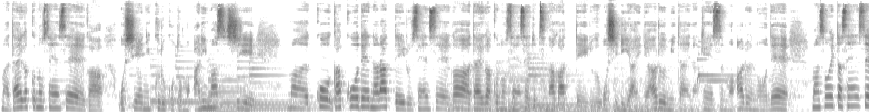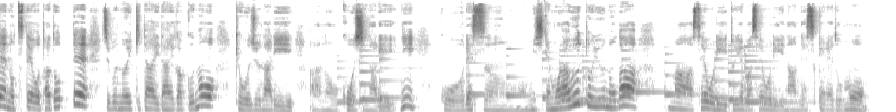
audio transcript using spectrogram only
まあ、大学の先生が教えに来ることもありますし、まあ、こう、学校で習っている先生が大学の先生とつながっているお知り合いであるみたいなケースもあるので、まあ、そういった先生のつてをたどって、自分の行きたい大学の教授なり、あの、講師なりに、こう、レッスンを見してもらうというのが、まあ、セオリーといえばセオリーなんですけれども、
